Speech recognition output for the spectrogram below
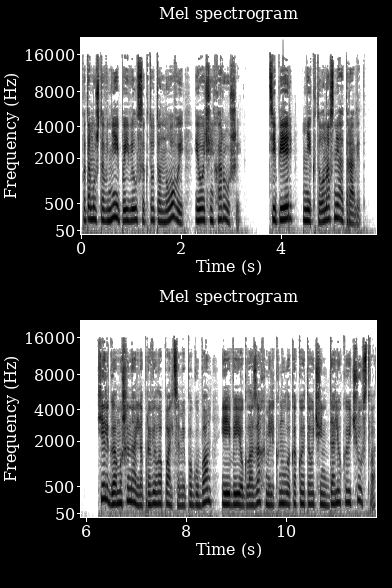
потому что в ней появился кто-то новый и очень хороший. Теперь никто нас не отравит. Хельга машинально провела пальцами по губам, и в ее глазах мелькнуло какое-то очень далекое чувство,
